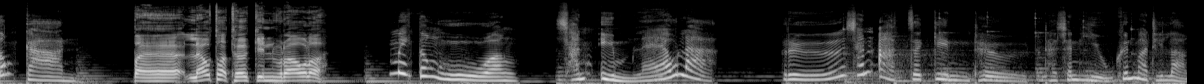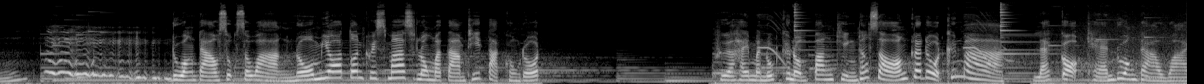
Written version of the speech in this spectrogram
ต้องการ แต่แล้วถ้าเธอกินเราล่ะ ไม่ต้องห่วง ฉันอิ่มแล้วล่ะ หรือฉันอาจจะกินเธอ ถ้าฉันหิวขึ้นมาทีหลัง ดวงดาวสุกสว่างโน้มยอดต้นคริสต์มาสลงมาตามที่ตักของรถเพื่อให้มนุษย์ขนมปังขิงทั้งสองกระโดดขึ้นมา และเกาะแขนดวงดาวไว้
